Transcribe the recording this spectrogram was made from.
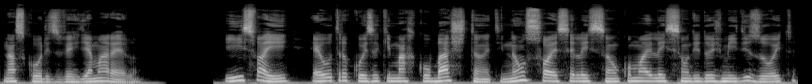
nas cores verde e amarelo. E isso aí é outra coisa que marcou bastante, não só essa eleição, como a eleição de 2018,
